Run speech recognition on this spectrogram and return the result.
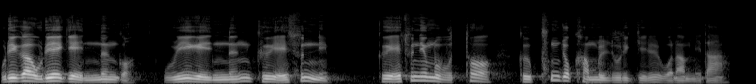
우리가 우리에게 있는 것, 우리에게 있는 그 예수님, 그 예수님으로부터 그 풍족함을 누리길 원합니다.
